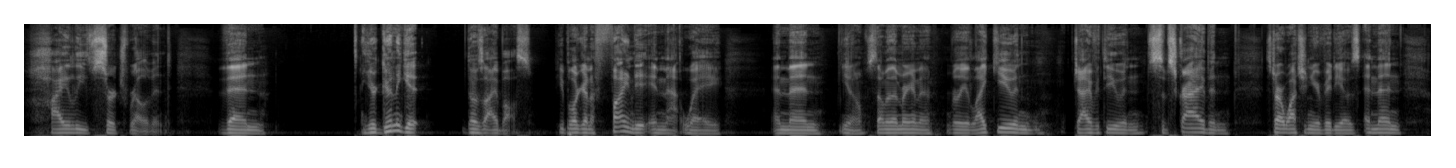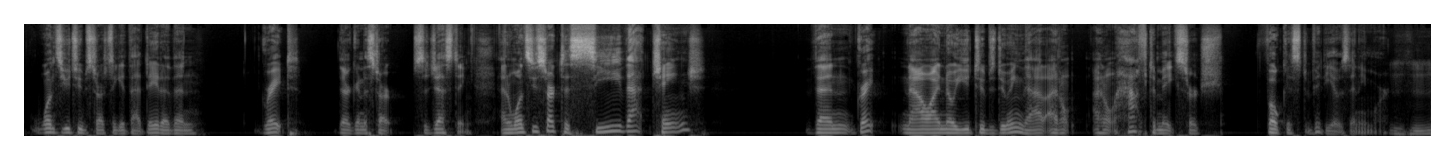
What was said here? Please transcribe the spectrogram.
highly search relevant, then you're going to get those eyeballs. People are going to find it in that way. And then, you know, some of them are going to really like you and jive with you and subscribe and start watching your videos. And then once YouTube starts to get that data, then great. They're going to start suggesting. And once you start to see that change, then great. Now I know YouTube's doing that. I don't I don't have to make search focused videos anymore. mm-hmm.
